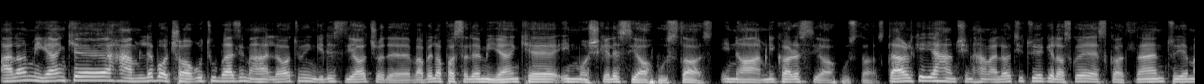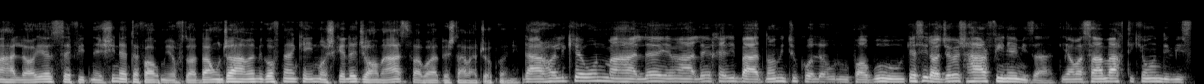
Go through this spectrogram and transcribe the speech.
الان میگن که حمله با چاقو تو بعضی محله تو انگلیس زیاد شده و بلافاصله میگن که این مشکل سیاه پوستاست این ناامنی کار سیاه پوستاست در حالی که یه همچین حملاتی توی گلاسگو اسکاتلند توی محله های سفید نشین اتفاق میافتاد و اونجا همه می‌گفتن که این مشکل جامعه است و باید بهش توجه کنیم. در حالی که اون محله یه محله خیلی بدنامی تو کل اروپا بود کسی راجبش حرفی نمی‌زد. یا مثلا وقتی که اون 200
